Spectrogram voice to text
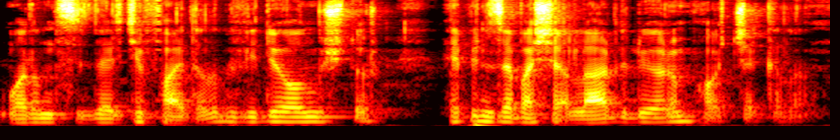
Umarım sizler için faydalı bir video olmuştur. Hepinize başarılar diliyorum. Hoşçakalın.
